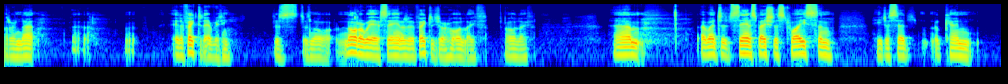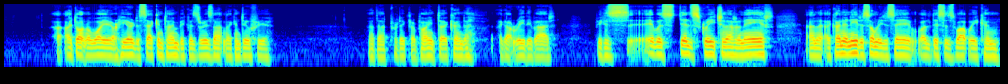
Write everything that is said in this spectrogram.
Other than that, uh, it affected everything. There's, there's no, no other way of saying it. It affected your whole life, whole life. Um, I went to the same specialist twice, and he just said, "Look, Ken, I don't know why you're here the second time because there is nothing I can do for you." At that particular point, I kind of I got really bad because it was still screeching at an eight, and I kind of needed somebody to say, "Well, this is what we can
